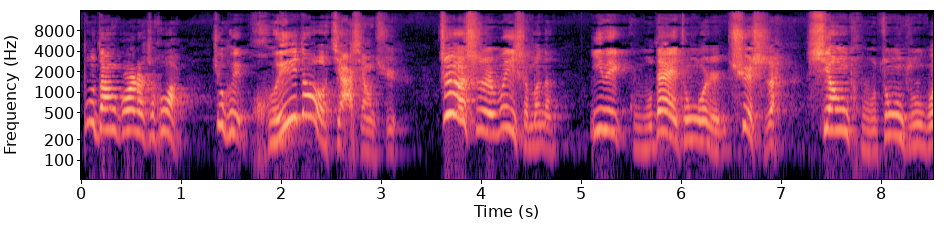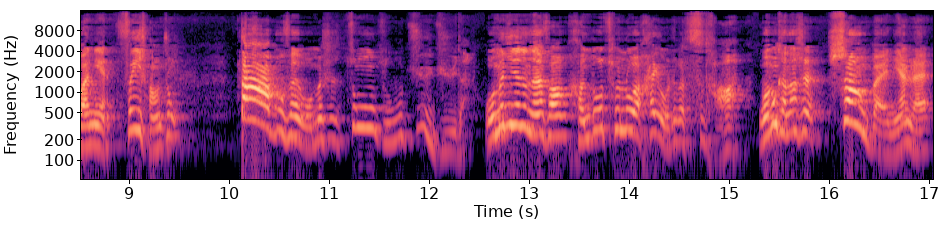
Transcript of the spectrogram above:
不当官了之后啊，就会回到家乡去。这是为什么呢？因为古代中国人确实啊乡土宗族观念非常重，大部分我们是宗族聚居的。我们今天的南方很多村落还有这个祠堂啊，我们可能是上百年来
